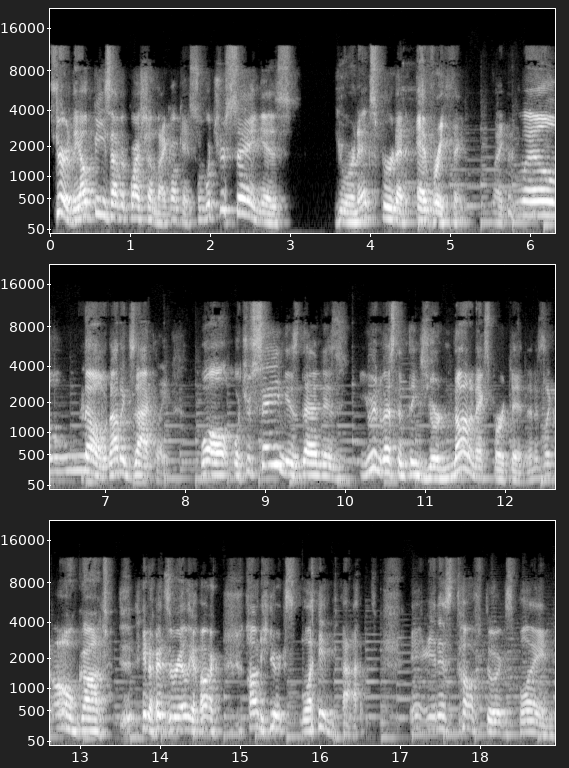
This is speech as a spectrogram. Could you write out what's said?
Sure. The LPs have a question like, okay, so what you're saying is you're an expert at everything. Like, well, no, not exactly. Well, what you're saying is then is you invest in things you're not an expert in. And it's like, oh God, you know, it's really hard. How do you explain that? it is tough to explain.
